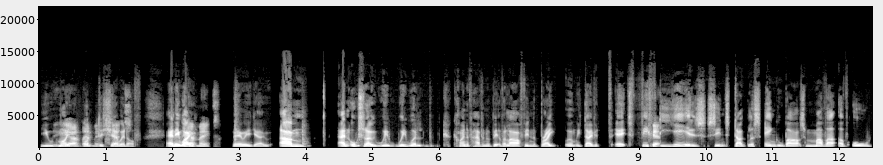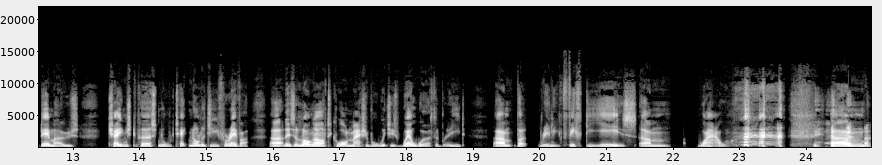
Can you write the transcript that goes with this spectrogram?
you might Yeah, want to show it off. Anyway, makes there we go. Um, and also we we were kind of having a bit of a laugh in the break, weren't we, David? It's fifty years since Douglas Engelbart's mother of all demos changed personal technology forever. Uh, there's a long article on Mashable, which is well worth a read. Um, but really, fifty years. Um, wow. um,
